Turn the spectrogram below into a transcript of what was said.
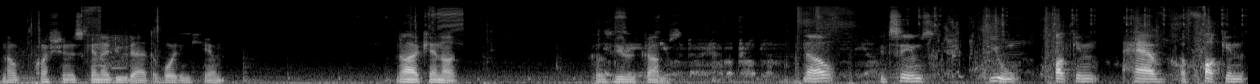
Now, question is, can I do that, avoiding him? No, I cannot. Because here it comes. You and I have a problem. No, it seems you fucking have a fucking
